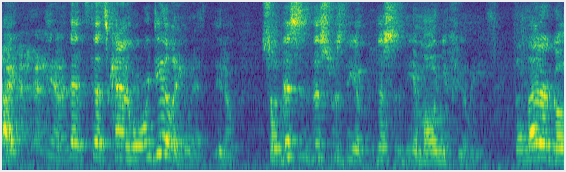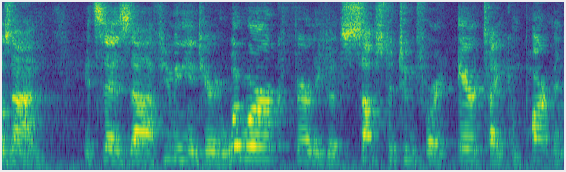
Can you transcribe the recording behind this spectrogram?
right. You know, that's that's kind of what we're dealing with. You know, so this is this was the this is the ammonia fuming. The letter goes on. It says uh, fuming the interior woodwork, fairly good substitute for an airtight compartment,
